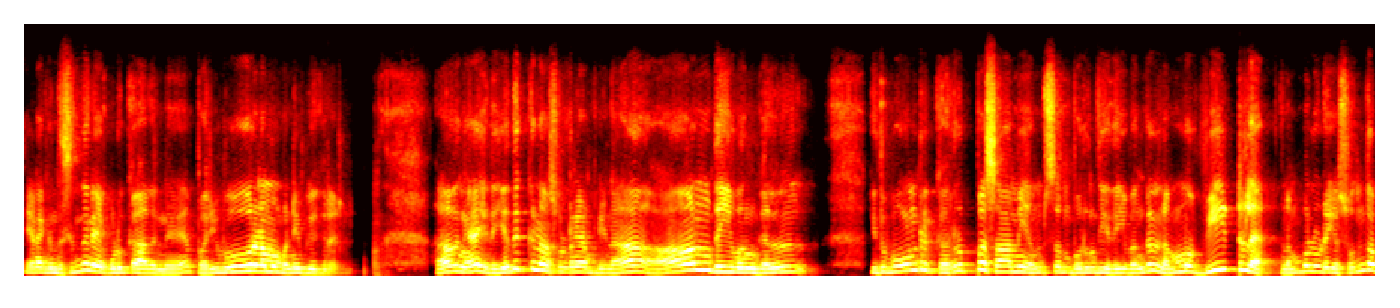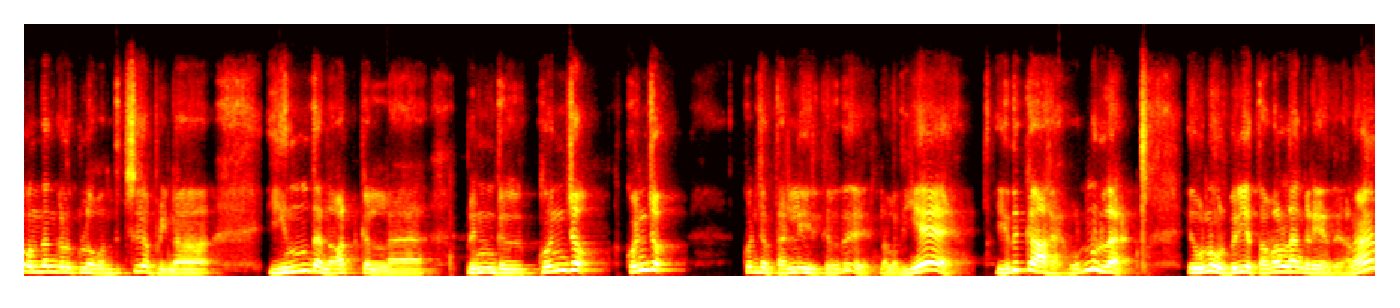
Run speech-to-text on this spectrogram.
எனக்கு இந்த சிந்தனையை கொடுக்காதுன்னு பரிபூரணமாக மன்னிப்பு கேட்குறாரு. அதாவதுங்க இதை எதுக்கு நான் சொல்கிறேன் அப்படின்னா ஆண் தெய்வங்கள் இது போன்று கருப்பசாமி அம்சம் பொருந்திய தெய்வங்கள் நம்ம வீட்டில் நம்மளுடைய சொந்த பந்தங்களுக்குள்ளே வந்துச்சு அப்படின்னா இந்த நாட்களில் பெண்கள் கொஞ்சம் கொஞ்சம் கொஞ்சம் தள்ளி இருக்கிறது நல்லது. ஏன்? எதுக்காக? ஒன்றும் இல்லை. இது ஒன்றும் ஒரு பெரிய தவறுலாம் கிடையாது. ஆனால்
